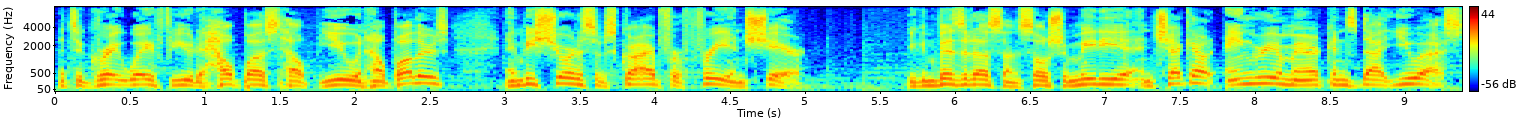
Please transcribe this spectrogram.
That's a great way for you to help us help you and help others. And be sure to subscribe for free and share. You can visit us on social media and check out angryamericans.us.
